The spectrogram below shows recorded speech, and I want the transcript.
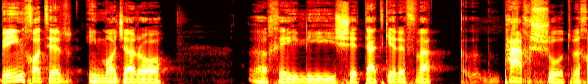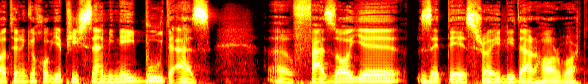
به این خاطر این ماجرا خیلی شدت گرفت و پخش شد به خاطر اینکه خب یه پیش زمینه بود از فضای ضد اسرائیلی در هاروارد.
